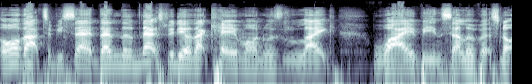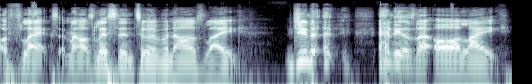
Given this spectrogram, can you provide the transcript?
all that to be said then the next video that came on was like why being celibate's not a flex. And I was listening to him and I was like, do you know? And he was like, oh, like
